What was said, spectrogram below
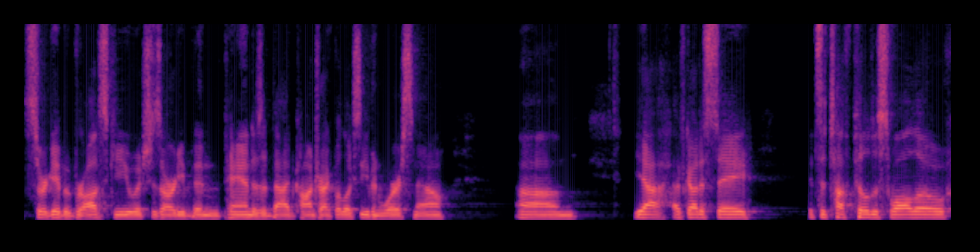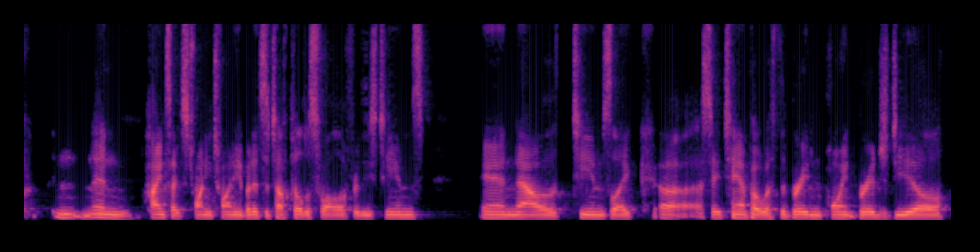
Sergei Bobrovsky, which has already been panned as a bad contract, but looks even worse now. Um, yeah, I've got to say it's a tough pill to swallow. In, hindsight's twenty twenty, but it's a tough pill to swallow for these teams. And now teams like uh, say Tampa with the Brayden Point bridge deal,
